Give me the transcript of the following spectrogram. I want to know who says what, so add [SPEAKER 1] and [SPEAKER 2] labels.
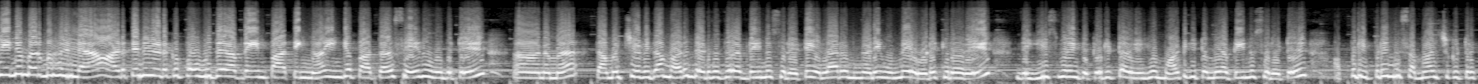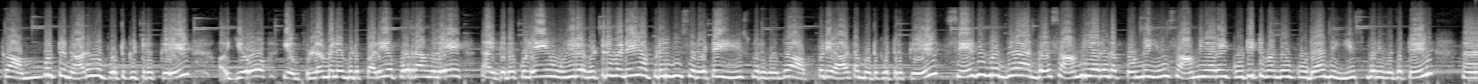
[SPEAKER 1] சின்ன மருமகள்ல அடுத்து என்ன நடக்க போகுது அப்படின்னு பாத்தீங்கன்னா இங்க பார்த்தா சேது வந்துட்டு ஆஹ், நம்ம தமிழ்ச்செல்வி தான் மருந்து எடுத்தது அப்படின்னு சொல்லிட்டு எல்லாரும் முன்னாடி உண்மையை உடைக்கிறாரு. இந்த ஈஸ்வரி இதை கேட்டுட்டு ஐயோ மாட்டிக்கிட்டோமே அப்படின்னு சொல்லிட்டு அப்படி இப்படி இந்த சமாளிச்சுக்கிட்டு இருக்கு. அம்புட்டு நாடகம் போட்டுக்கிட்டு இருக்கு. ஐயோ என் புள்ள மேல இப்படி பழைய போடுறாங்களே. நான் இங்கனக்குள்ளேயே உயிரை விட்டுருவேனே அப்படின்னு சொல்லிட்டு ஈஸ்வரி வந்து அப்படி ஆட்டம் போட்டுக்கிட்டு இருக்கு. சேது வந்து அந்த சாமியாரோட பொண்ணையும் சாமியாரை கூட்டிட்டு வந்தும் கூட அந்த ஈஸ்வரி வந்துட்டு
